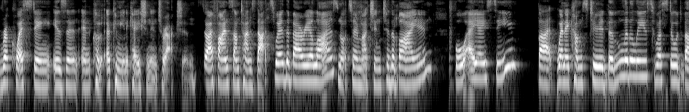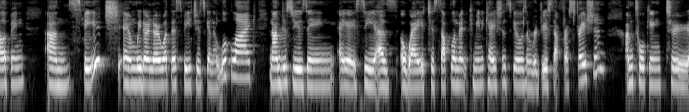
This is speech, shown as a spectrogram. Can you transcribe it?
requesting isn't an, a communication interaction. So I find sometimes that's where the barrier lies, not so much into the buy-in for AAC. But when it comes to the littlies who are still developing um, speech and we don't know what their speech is going to look like. And I'm just using AAC as a way to supplement communication skills and reduce that frustration. I'm talking to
